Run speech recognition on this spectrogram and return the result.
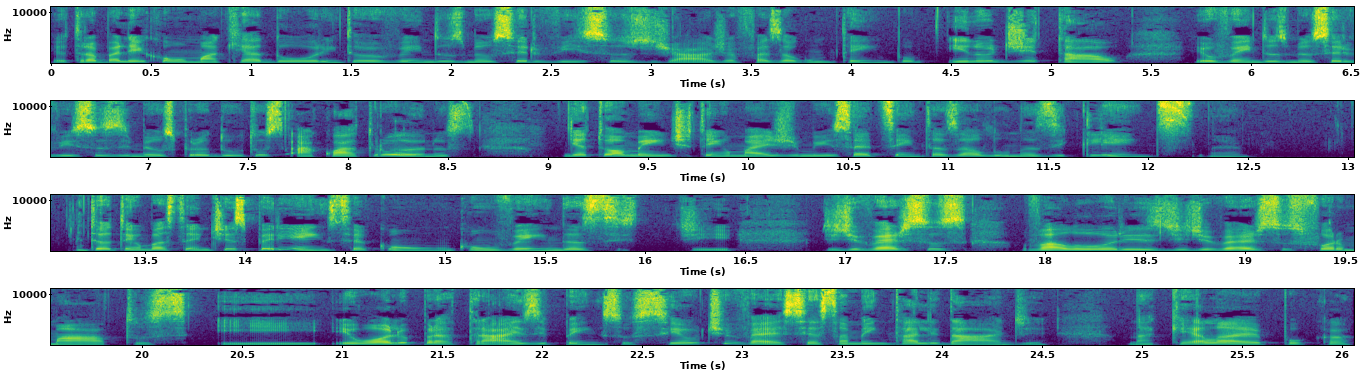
eu trabalhei como maquiadora, então eu vendo os meus serviços já, já faz algum tempo, e no digital eu vendo os meus serviços e meus produtos há quatro anos e atualmente tenho mais de 1.700 alunas e clientes, né? Então eu tenho bastante experiência com, com vendas de, de diversos valores, de diversos formatos, e eu olho para trás e penso: se eu tivesse essa mentalidade naquela época,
